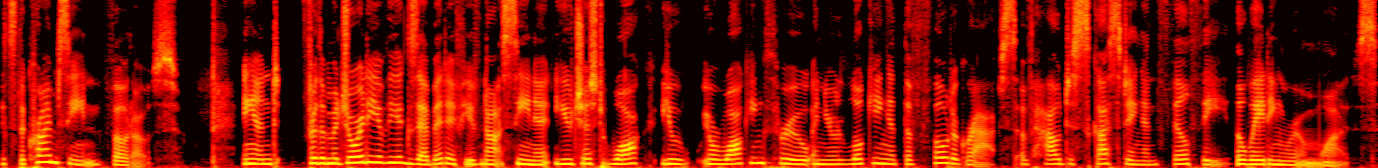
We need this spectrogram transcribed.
it's the crime scene photos. And for the majority of the exhibit, if you've not seen it, you just walk you you're walking through and you're looking at the photographs of how disgusting and filthy the waiting room was.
